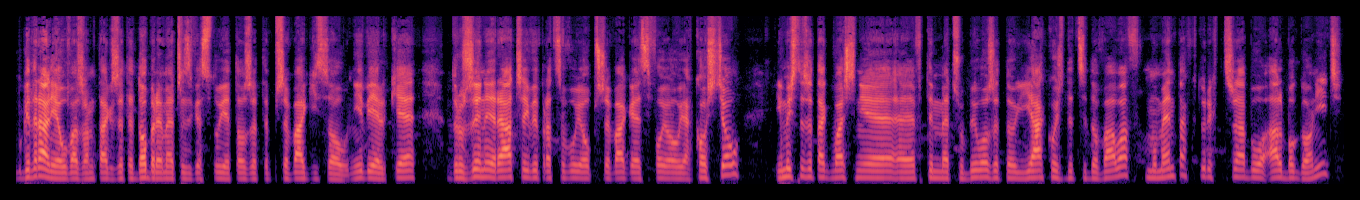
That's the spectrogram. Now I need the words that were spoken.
generalnie uważam tak, że te dobre mecze zwiastuje to, że te przewagi są niewielkie, drużyny raczej wypracowują przewagę swoją jakością i myślę, że tak właśnie e, w tym meczu było, że to jakość decydowała w momentach, w których trzeba było albo gonić,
